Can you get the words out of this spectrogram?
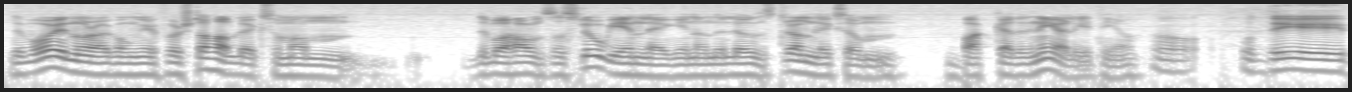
Det var ju några gånger i första halvlek som han Det var han som slog inläggen när Lundström liksom backade ner lite grann. Ja, och det är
